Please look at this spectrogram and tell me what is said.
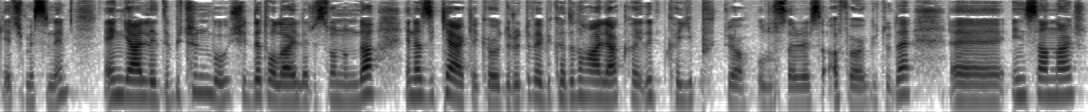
geçmesini engelledi. Bütün bu şiddet olayları sonunda en az iki erkek öldürüldü ve bir kadın hala kayıp kayıp diyor Uluslararası Af Örgütü de. E, insanlar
